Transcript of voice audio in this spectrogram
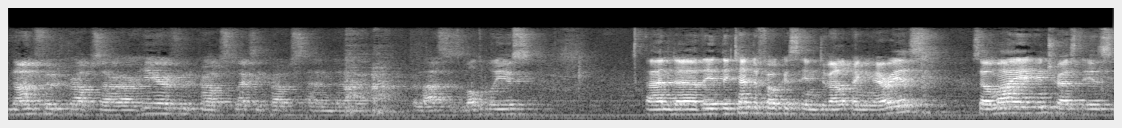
Non-food crops are here, food crops, flexi crops, and uh, the last is multiple use. And uh, they, they tend to focus in developing areas. So my interest is,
